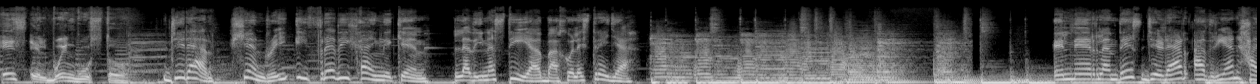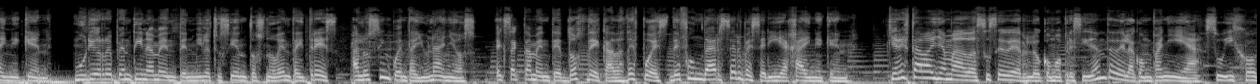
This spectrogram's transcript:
es el buen gusto. Gerard, Henry y Freddy Heineken. La dinastía bajo la estrella. El neerlandés Gerard Adrian Heineken murió repentinamente en 1893 a los 51 años, exactamente dos décadas después de fundar Cervecería Heineken. Quien estaba llamado a sucederlo como presidente de la compañía, su hijo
